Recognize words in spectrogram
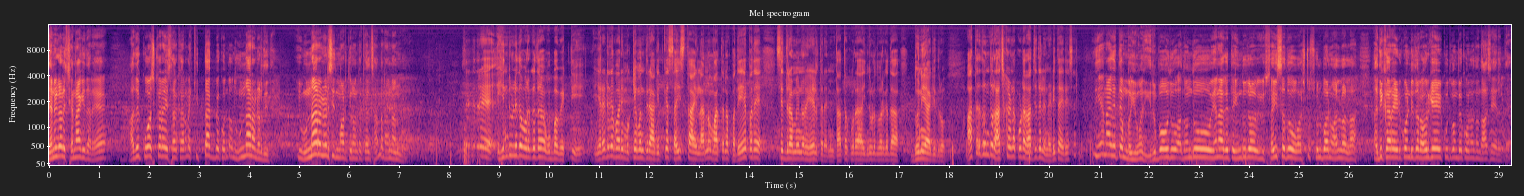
ಜನಗಳು ಚೆನ್ನಾಗಿದ್ದಾರೆ, ಅದಕ್ಕೋಸ್ಕರ ಈ ಸರ್ಕಾರನ ಕಿತ್ತಾಕಬೇಕು ಅಂತ ಒಂದು ಹುನ್ನಾರ ನಡೆದಿದೆ. ಈ ಹುನ್ನಾರ ನಡೆಸಿದ್ದು ಮಾಡ್ತಿರೋಂಥ ಕೆಲಸ ಅಂತ ನನ್ನ ಅನುಭವ. ಯಾಕಂದರೆ ಹಿಂದುಳಿದ ವರ್ಗದ ಒಬ್ಬ ವ್ಯಕ್ತಿ ಎರಡನೇ ಬಾರಿ ಮುಖ್ಯಮಂತ್ರಿ ಆಗಿದ್ದಕ್ಕೆ ಸಹಿಸ್ತಾ ಇಲ್ಲ ಅನ್ನೋ ಮಾತನ್ನು ಪದೇ ಪದೇ ಸಿದ್ದರಾಮಯ್ಯನವರು ಹೇಳ್ತಾರೆ. ನಿಮ್ಮ ತಾತ ಕೂಡ ಹಿಂದುಳಿದ ವರ್ಗದ ಧ್ವನಿ ಆಗಿದ್ದರು ಆ ಥರದೊಂದು ರಾಜಕಾರಣ ಕೂಡ ರಾಜ್ಯದಲ್ಲಿ ನಡೀತಾ ಇದೆ ಸರ್? ಏನಾಗುತ್ತೆ ಇರಬಹುದು ಇರ್ಬೋದು, ಅದೊಂದು ಏನಾಗುತ್ತೆ ಹಿಂದುದು ಸಹಿಸೋದು ಅಷ್ಟು ಸುಲಭನೂ ಅಲ್ಲಲ್ಲ. ಅಧಿಕಾರ ಹಿಡ್ಕೊಂಡಿದ್ದಾರೆ ಅವ್ರಿಗೆ ಕೂತ್ಕೊಬೇಕು ಅನ್ನೋದೊಂದು ಆಸೆ ಇರುತ್ತೆ.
